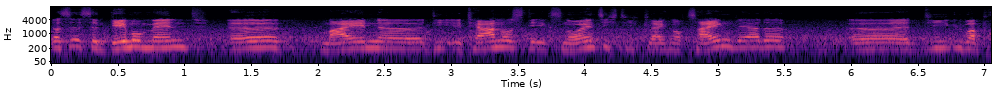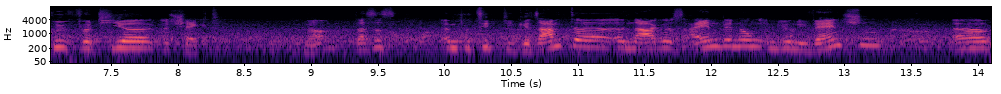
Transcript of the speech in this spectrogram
Das ist in dem Moment äh, meine, die Eternus DX90, die ich gleich noch zeigen werde, äh, die überprüft wird, hier gescheckt. Ja, das ist im Prinzip die gesamte Nagios-Einbindung im Univention. Ähm,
